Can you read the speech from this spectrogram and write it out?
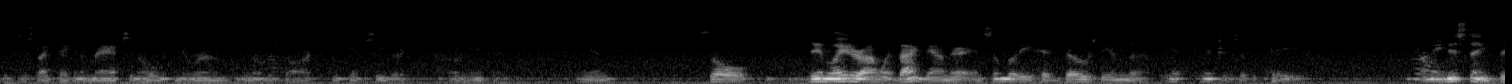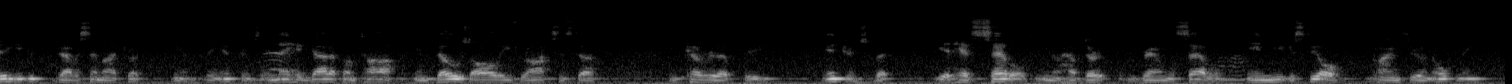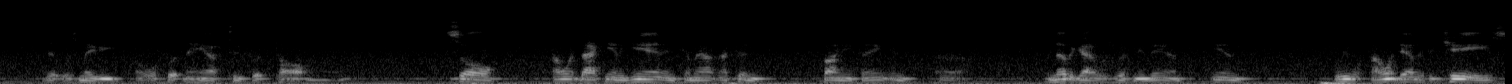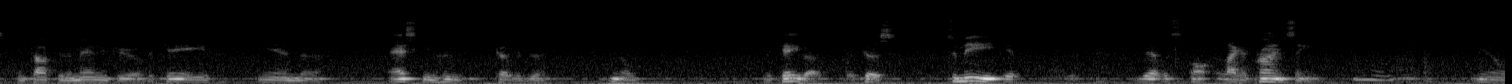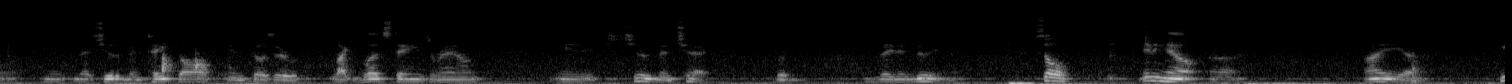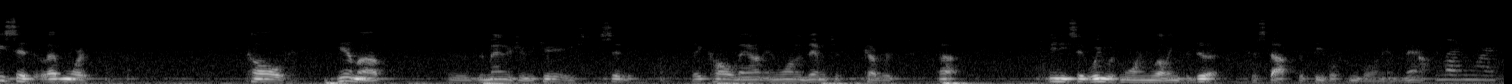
it's just like taking a match and holding it in your room. You know, it's dark. You can't see very hardly anything. And so then later I went back down there and somebody had dozed in the entrance of the cave. Right. I mean, this thing's big. You could drive a semi truck in the entrance. Right. And they had got up on top and dozed all these rocks and stuff and covered up the entrance. But it had settled, you know, how dirt the ground was settled. Uh-huh. And you could still climb through an opening that was maybe oh, a foot and a half, two foot tall. Mm-hmm. So I went back in again and come out and I couldn't find anything. And uh, another guy was with me then. And we, I went down to the caves and talked to the manager of the cave and uh, asked him who covered the, you know, the cave up because to me it that was like a crime scene. Mm-hmm. You know, that should have been taped off, and because there was like blood stains around, and it should have been checked, but they didn't do anything. So, anyhow, uh, I uh, he said that Leavenworth called him up, the manager of the caves, said they called down and wanted them to cover it up. And he said we was more than willing to do it to stop the people from going in out. Leavenworth.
